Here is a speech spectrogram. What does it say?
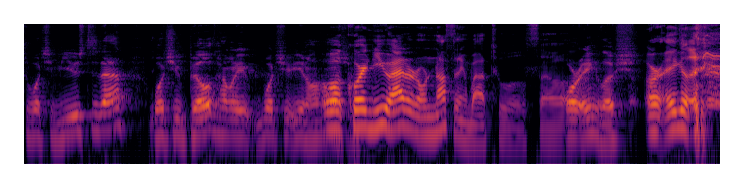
what you've used it on, what you built, how many, what you, you know, Well, much you- according to you, I don't know nothing about tools, so or English. or English.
